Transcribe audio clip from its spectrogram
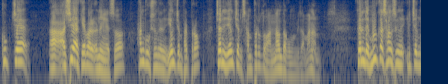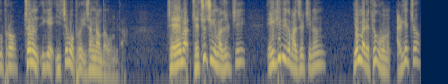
국제 아, 아시아 개발 은행에서 한국 성장 0.8%, 저는 0.3%도 안 나온다고 봅니다만은 그런데 물가 상승은 1.9%, 저는 이게 2.5% 이상 나온다고 봅니다. 제, 마- 제 추측이 맞을지 ADB가 맞을지는 연말에 두고 보면 알겠죠?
